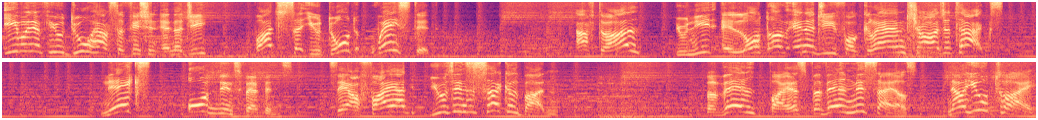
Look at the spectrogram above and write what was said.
even if you do have sufficient energy, watch that you don't waste it. After all, you need a lot of energy for grand charge attacks. Next, ordnance weapons. They are fired using the circle button. Vavel fires Vavel missiles. Now you try.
